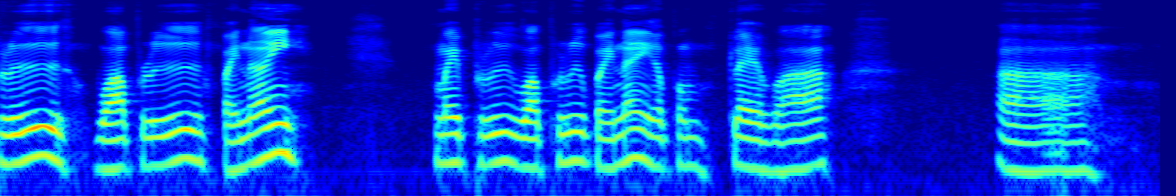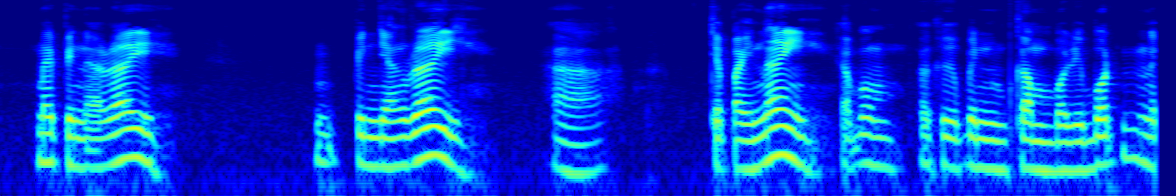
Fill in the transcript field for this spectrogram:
พลือว่าพลือไปไหนไม่พลือว่าพลือไปไหนครับผมแปลว่าอ่าไม่เป็นอะไร เป็นอย่างไรอ่าจะไปไหนครับผมก็คือเป็นคำบริบทใน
